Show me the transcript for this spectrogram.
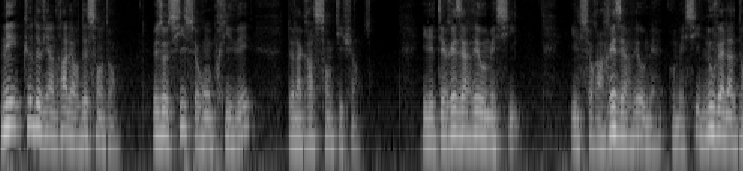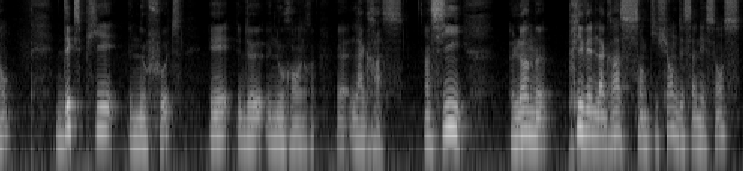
Mais que deviendra leurs descendants Eux aussi seront privés de la grâce sanctifiante. Il était réservé au Messie, il sera réservé au Messie, nouvel Adam, d'expier nos fautes et de nous rendre euh, la grâce. Ainsi, l'homme privé de la grâce sanctifiante dès sa naissance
